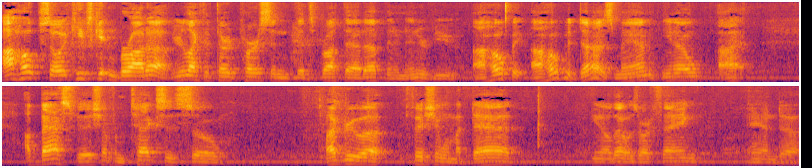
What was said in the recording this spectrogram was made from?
I- hope so. It keeps getting brought up. You're like the third person that's brought that up in an interview. I hope it. I hope it does, man. You know, I I bass fish. I'm from Texas, so I grew up fishing with my dad. You know, that was our thing, and uh,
